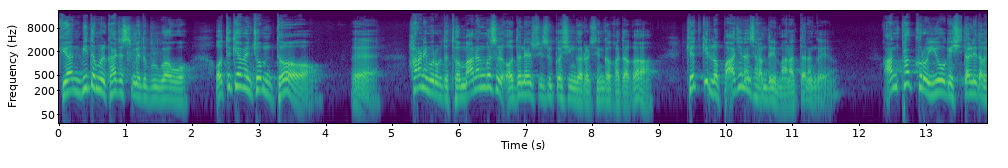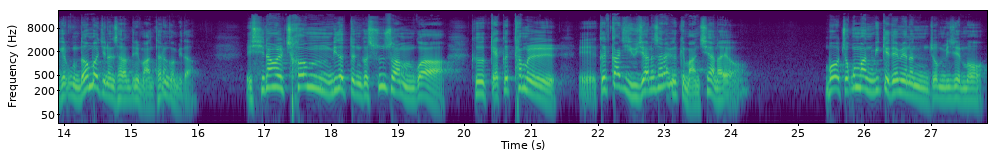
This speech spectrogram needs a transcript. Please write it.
귀한 믿음을 가졌음에도 불구하고 어떻게 하면 좀더 예, 하나님으로부터 더 많은 것을 얻어낼 수 있을 것인가를 생각하다가 곁길로 빠지는 사람들이 많았다는 거예요. 안팎으로 유혹에 시달리다가 결국 넘어지는 사람들이 많다는 겁니다. 신앙을 처음 믿었던 그 순수함과 그 깨끗함을 예, 끝까지 유지하는 사람이 그렇게 많지 않아요. 뭐 조금만 믿게 되면은 좀 이제 뭐,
